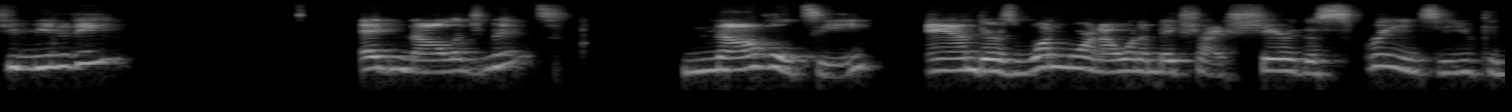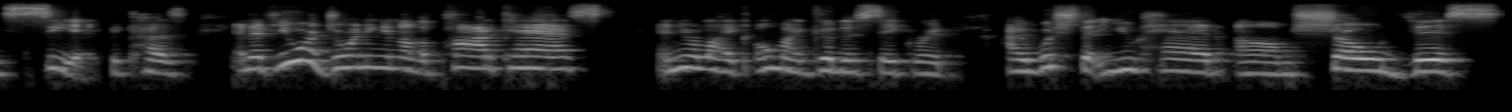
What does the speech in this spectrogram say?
Community, acknowledgement, novelty, and there's one more, and I want to make sure I share the screen so you can see it. Because, and if you are joining in on the podcast and you're like, oh my goodness, sacred, I wish that you had um, showed this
